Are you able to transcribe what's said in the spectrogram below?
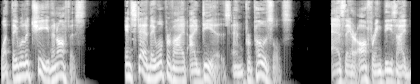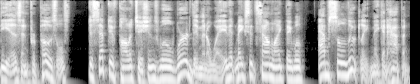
what they will achieve in office. Instead, they will provide ideas and proposals. As they are offering these ideas and proposals, deceptive politicians will word them in a way that makes it sound like they will absolutely make it happen,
